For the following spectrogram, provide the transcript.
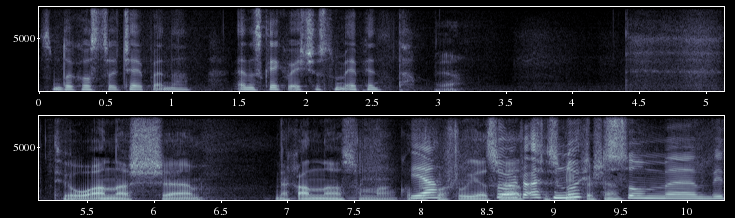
som det kostar att köpa en, en skräckvätje som är pinta. Ja. Det var annars... Uh, Något annat som man kunne ja, forstå i så er det et nytt som uh, vi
